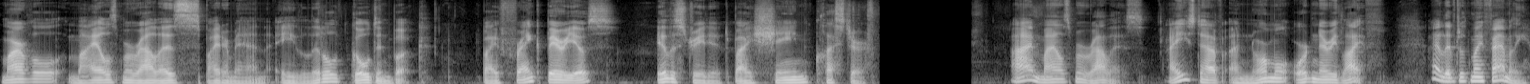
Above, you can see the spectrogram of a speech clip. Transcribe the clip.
Marvel Miles Morales Spider Man, A Little Golden Book by Frank Berrios, illustrated by Shane Clester. I'm Miles Morales. I used to have a normal, ordinary life. I lived with my family,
